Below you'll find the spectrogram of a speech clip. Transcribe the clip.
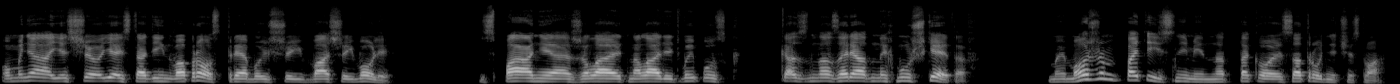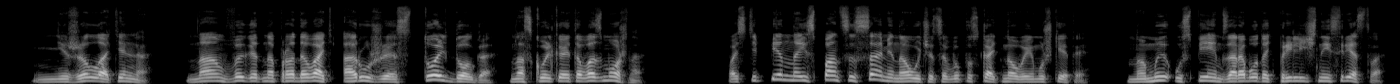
У меня еще есть один вопрос, требующий вашей воли. Испания желает наладить выпуск казнозарядных мушкетов. Мы можем пойти с ними на такое сотрудничество? Нежелательно. Нам выгодно продавать оружие столь долго, насколько это возможно. Постепенно испанцы сами научатся выпускать новые мушкеты, но мы успеем заработать приличные средства.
